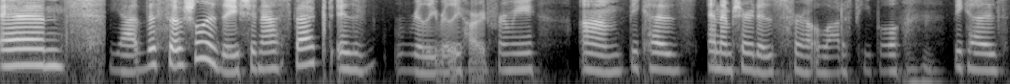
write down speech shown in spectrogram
and yeah, the socialization aspect is really, really hard for me. Um, because, and I'm sure it is for a lot of people, Mm-hmm. because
